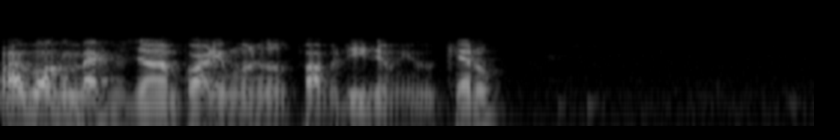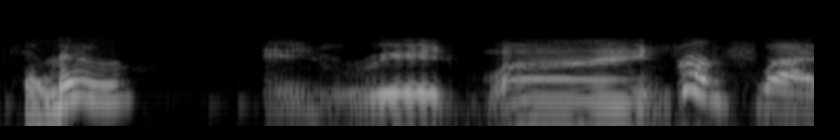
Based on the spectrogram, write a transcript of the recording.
All right, welcome back to Pajama Party. One Hills Papa D. I'm here with Ketel Hello. and red wine. Bonsoir,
